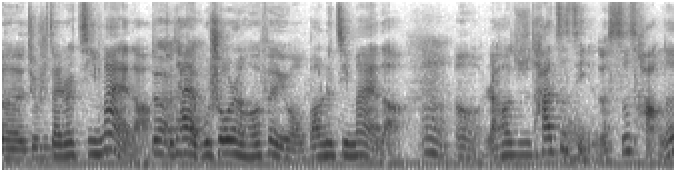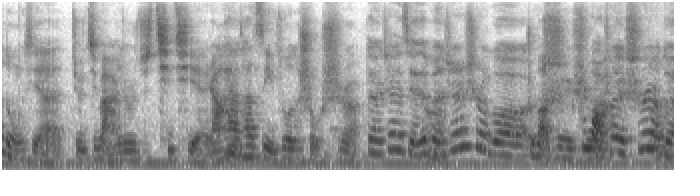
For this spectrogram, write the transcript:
的，就是在这儿寄卖的，就他也不收任何费用，帮着寄卖的。嗯，嗯，然后就是他自己的私藏的东西，就基本上就是七七，然后还有他自己做的首饰。对，这个姐姐本身是个珠宝设计师珠宝设计师，嗯对，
